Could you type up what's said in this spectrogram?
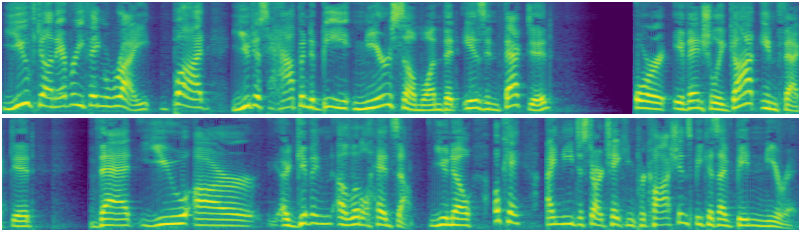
you've done everything right, but you just happen to be near someone that is infected or eventually got infected, that you are, giving a little heads up. You know, okay, I need to start taking precautions because I've been near it.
